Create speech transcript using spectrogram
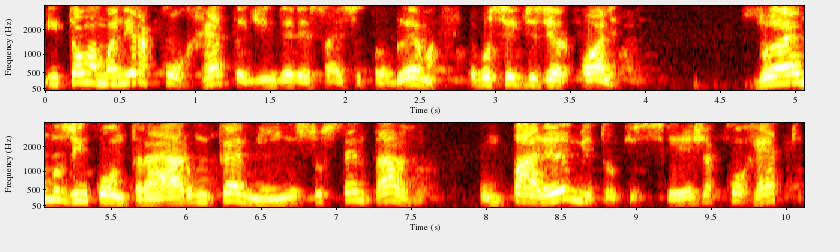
Então, a maneira correta de endereçar esse problema é você dizer: olha, vamos encontrar um caminho sustentável, um parâmetro que seja correto,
